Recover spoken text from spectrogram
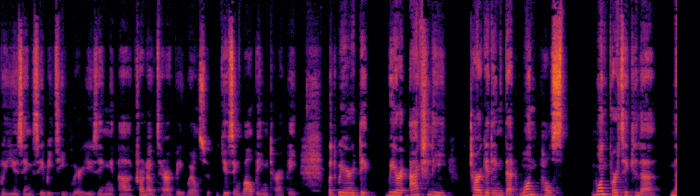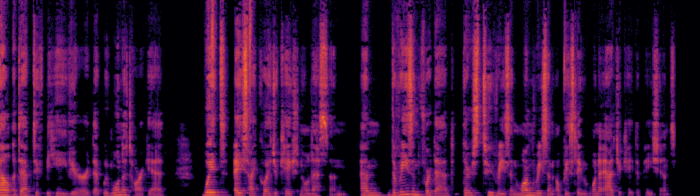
we're using CBT, we're using uh, chronotherapy, we're also using well-being therapy, but we're we are actually targeting that one pulse, one particular maladaptive behavior that we want to target with a psychoeducational lesson. And the reason for that, there's two reasons. One reason, obviously, we want to educate the patients.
